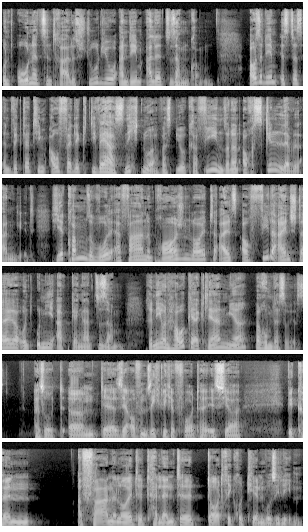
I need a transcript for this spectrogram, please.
und ohne zentrales Studio, an dem alle zusammenkommen. Außerdem ist das Entwicklerteam auffällig divers, nicht nur was Biografien, sondern auch Skill-Level angeht. Hier kommen sowohl erfahrene Branchenleute als auch viele Einsteiger und Uni-Abgänger zusammen. René und Hauke erklären mir, warum das so ist. Also ähm, der sehr offensichtliche Vorteil ist ja, wir können erfahrene Leute, Talente dort rekrutieren, wo sie leben.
